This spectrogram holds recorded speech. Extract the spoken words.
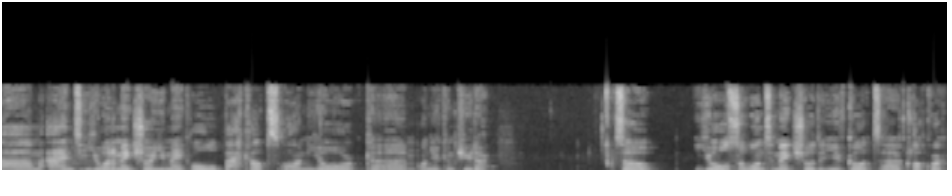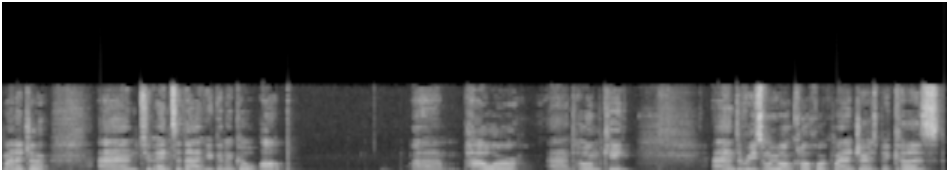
Um, and you want to make sure you make all backups on your um, on your computer. So you also want to make sure that you've got a Clockwork Manager and to enter that you're going to go up, um, power and home key. And the reason we want Clockwork Manager is because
